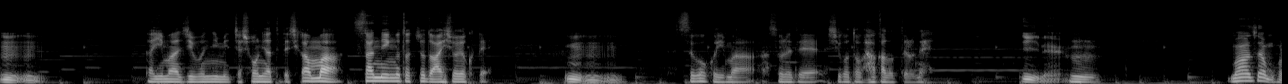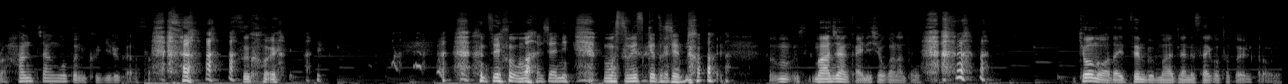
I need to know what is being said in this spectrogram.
うんうん。が今自分にめっちゃ性に合ってて、しかもまあ、スタンディングとちょっと相性良くて、うんうんうん。すごく今、それで仕事がはかどってるね。いいね。うん。麻雀もほら、半ちゃんごとに区切るからさ。すごい。全部麻雀に結びつけとしてんの？う ん麻雀会にしようかなと思って。今日の話題全部麻雀で最後例えるから俺。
